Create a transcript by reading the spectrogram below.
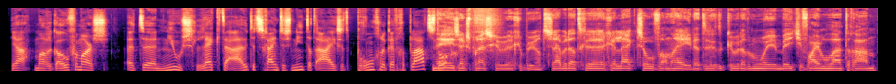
ja, Mark Overmars. Het eh, nieuws lekte uit. Het schijnt dus niet dat Ajax het per ongeluk heeft geplaatst, Nee, toch? is expres ge- gebeurd. Ze hebben dat ge- gelekt zo van, hé, hey, dat, dan kunnen we dat mooi een beetje viral laten gaan.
